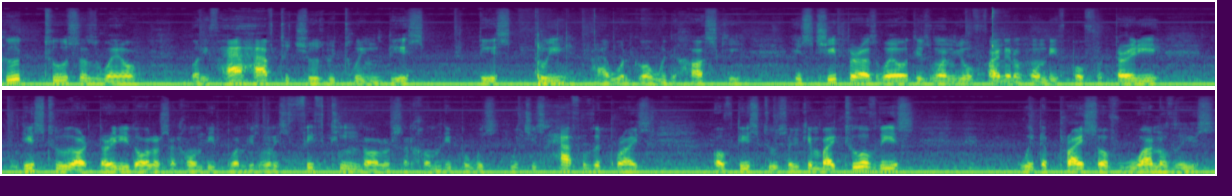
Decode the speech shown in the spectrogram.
Good tools as well but if i have to choose between these these three i would go with the husky. It's cheaper as well. This one you'll find it on home depot for 30 these two are $30 at Home Depot and this one is $15 at Home Depot which, which is half of the price of these two. So you can buy two of these with the price of one of these.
